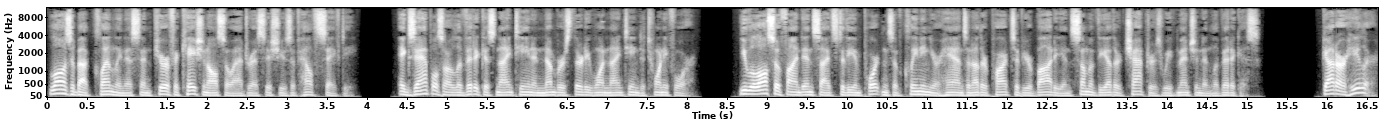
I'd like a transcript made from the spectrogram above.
Laws about cleanliness and purification also address issues of health safety. Examples are Leviticus 19 and Numbers 31 19 24. You will also find insights to the importance of cleaning your hands and other parts of your body in some of the other chapters we've mentioned in Leviticus. God our healer.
